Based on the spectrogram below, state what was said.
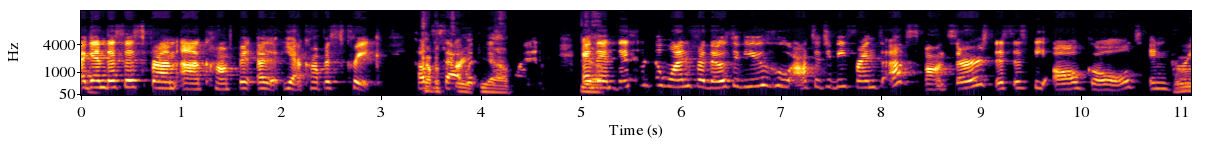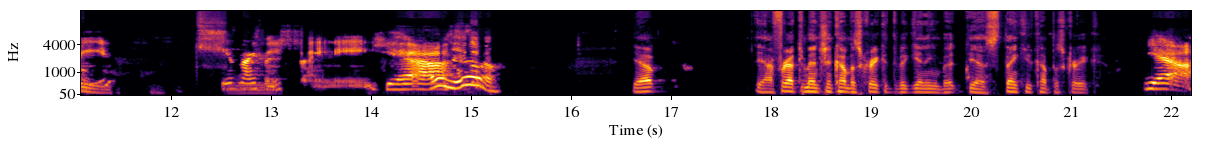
Again, this is from uh, Compass. Uh, yeah, Compass Creek. Helps Compass us out Creek, with this yeah. one. And Yeah. then this is the one for those of you who opted to be friends of sponsors. This is the all gold in green. He's nice and shiny. Yeah. Oh yeah. Yep. Yeah, I forgot to mention Compass Creek at the beginning, but yes, thank you, Compass Creek. Yeah.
